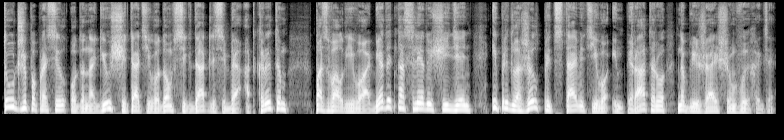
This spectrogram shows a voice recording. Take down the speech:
тут же попросил Одонагю считать его дом всегда для себя открытым, позвал его обедать на следующий день и предложил представить его императору на ближайшем выходе.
